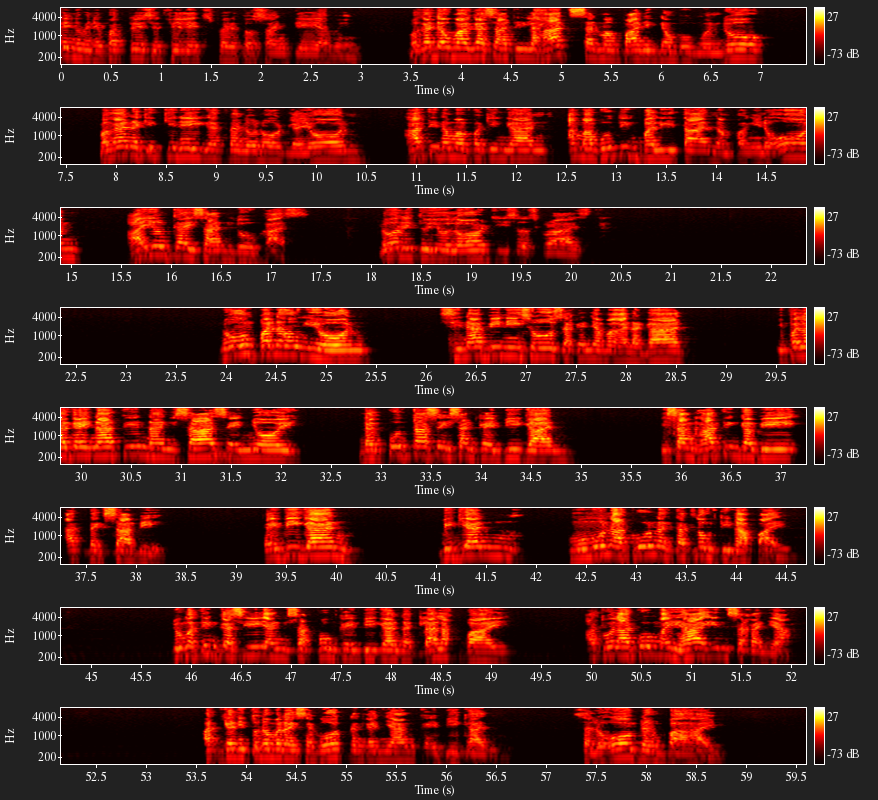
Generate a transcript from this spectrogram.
In nomine Patris et Filii et Sancti. Amen. Magandang umaga sa ating lahat sa mang panig ng buong mundo. Mga nakikinig at nanonood ngayon, atin naman pakinggan ang mabuting balita ng Panginoon ayon kay San Lucas. Glory to you, Lord Jesus Christ. Noong panahong iyon, sinabi ni Jesus sa kanyang mga alagad, Ipalagay natin na isa sa inyo'y nagpunta sa isang kaibigan isang hating gabi at nagsabi, Kaibigan, bigyan mo muna ako ng tatlong tinapay. Dumating kasi ang isa kong kaibigan naglalakbay at wala akong maihain sa kanya. At ganito naman ang sagot ng kanyang kaibigan sa loob ng bahay.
